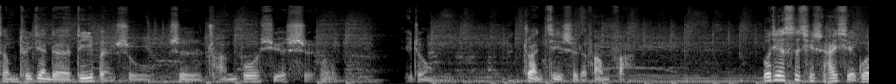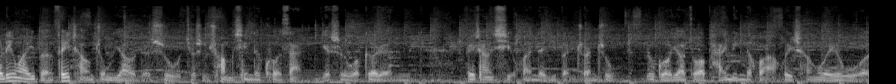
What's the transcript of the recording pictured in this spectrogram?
刚才我们推荐的第一本书是《传播学史》，一种传记式的方法。罗杰斯其实还写过另外一本非常重要的书，就是《创新的扩散》，也是我个人非常喜欢的一本专著。如果要做排名的话，会成为我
